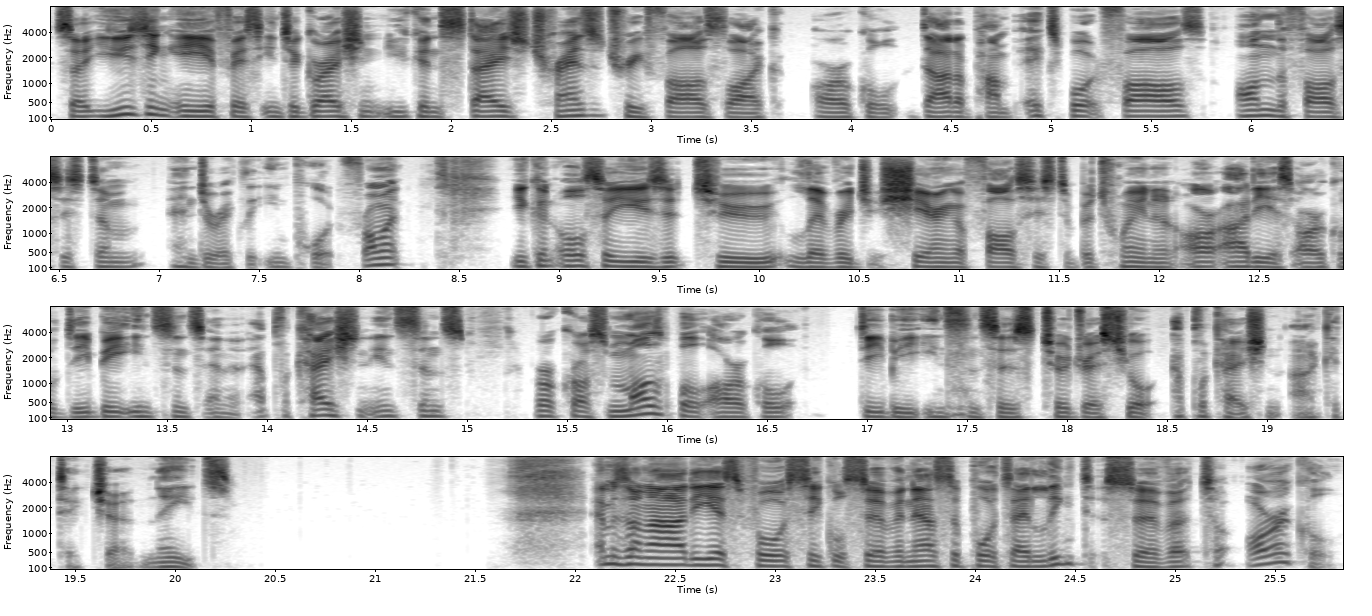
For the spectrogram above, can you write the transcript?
So, using EFS integration, you can stage transitory files like Oracle Data Pump export files on the file system and directly import from it. You can also use it to leverage sharing a file system between an RDS Oracle DB instance and an application instance, or across multiple Oracle DB instances to address your application architecture needs. Amazon RDS for SQL Server now supports a linked server to Oracle.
